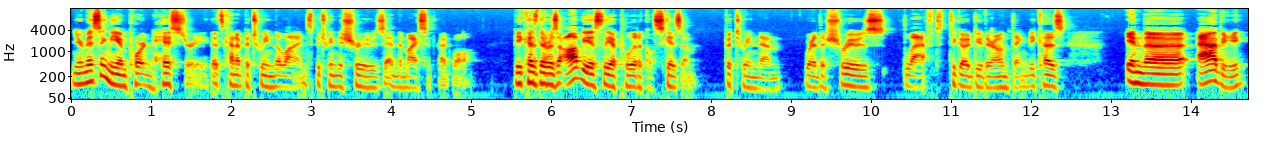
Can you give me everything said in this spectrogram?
You're missing the important history that's kind of between the lines between the shrews and the mice of Redwall, because there was obviously a political schism between them, where the shrews left to go do their own thing. Because in the Abbey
